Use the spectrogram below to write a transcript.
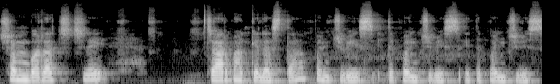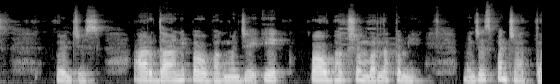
शंभराचे चार भाग केले असता पंचवीस इथे पंचवीस इथे पंचवीस पंचवीस. अर्धा आणि पावभाग म्हणजे एक पावभाग शंभरला कमी म्हणजेच पंच्याहत्तर.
